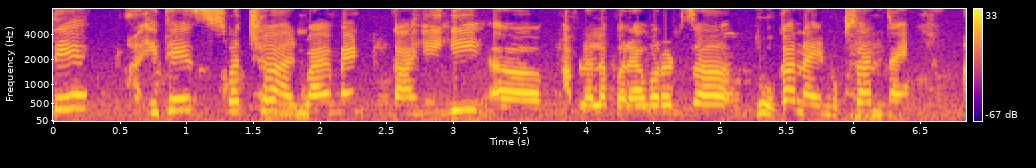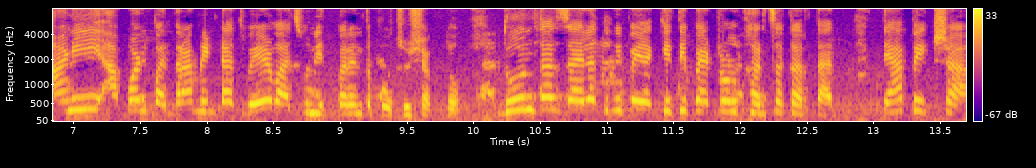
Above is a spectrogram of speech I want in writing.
ते इथे स्वच्छ एन्व्हायरमेंट काहीही आपल्याला पर्यावरणचा धोका नाही नुकसान नाही आणि आपण पंधरा मिनिटात वेळ वाचून इथपर्यंत पोहोचू शकतो. दोन तास जायला तुम्ही पे- किती पेट्रोल खर्च करतात? त्यापेक्षा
